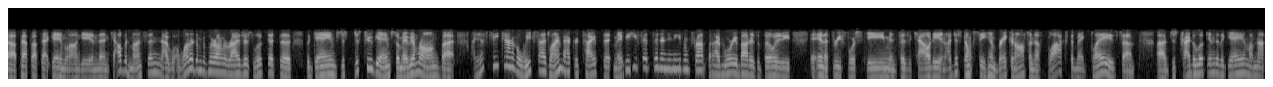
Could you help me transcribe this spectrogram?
uh, pep up that game, Langi, and then Calvin Munson. I w- wanted him to put on the risers. Looked at the the games, just just two games, so maybe I'm wrong, but I just see kind of a weak side linebacker type that maybe he fits in in an even front, but I'd worry about his ability in a three-four scheme and physicality, and I just don't see him breaking off enough blocks to make plays. Um, uh, just tried to look into the game. I'm not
